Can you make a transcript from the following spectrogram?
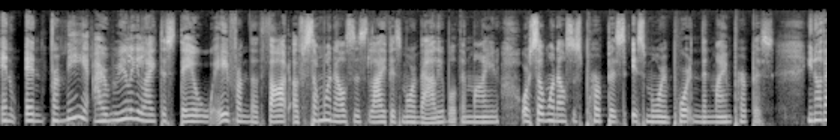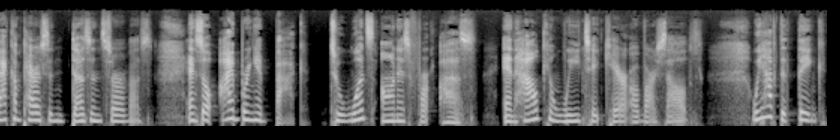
and, and for me, I really like to stay away from the thought of someone else's life is more valuable than mine or someone else's purpose is more important than my purpose. You know, that comparison doesn't serve us. And so I bring it back to what's honest for us and how can we take care of ourselves? We have to think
